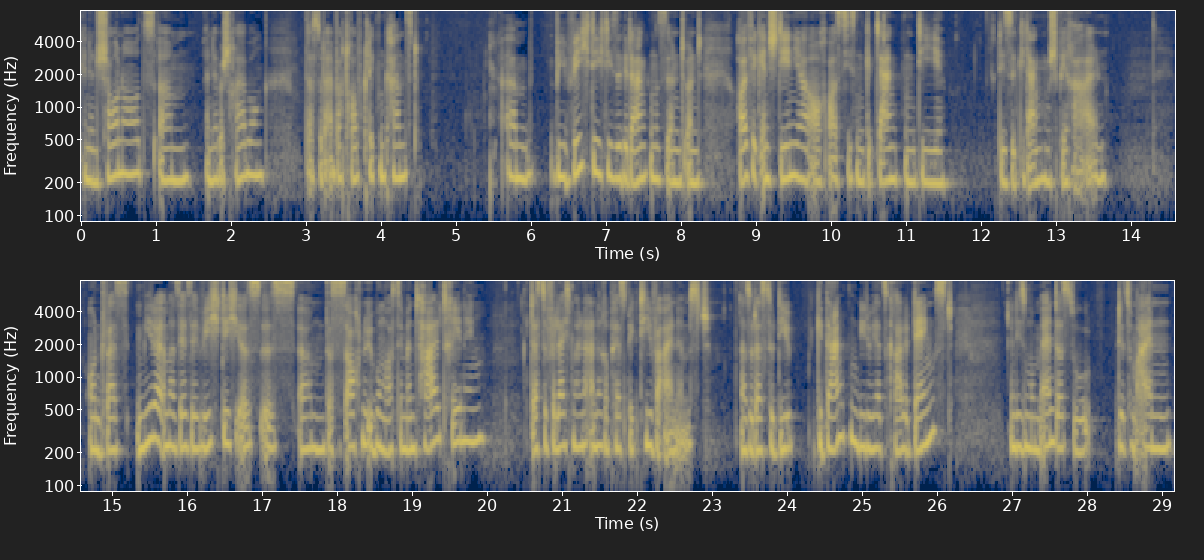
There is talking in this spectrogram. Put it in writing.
in den Show Notes, ähm, in der Beschreibung, dass du da einfach draufklicken kannst. Ähm, wie wichtig diese Gedanken sind und häufig entstehen ja auch aus diesen Gedanken die, diese Gedankenspiralen. Und was mir da immer sehr, sehr wichtig ist, ist, ähm, das ist auch eine Übung aus dem Mentaltraining, dass du vielleicht mal eine andere Perspektive einnimmst. Also, dass du die Gedanken, die du jetzt gerade denkst, in diesem Moment, dass du dir zum einen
